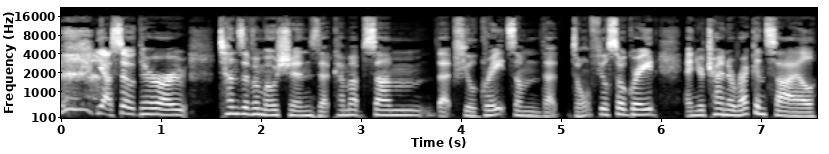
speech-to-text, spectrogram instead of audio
yeah. So there are tons of emotions that come up, some that feel great, some that don't feel so great. And you're trying to reconcile,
